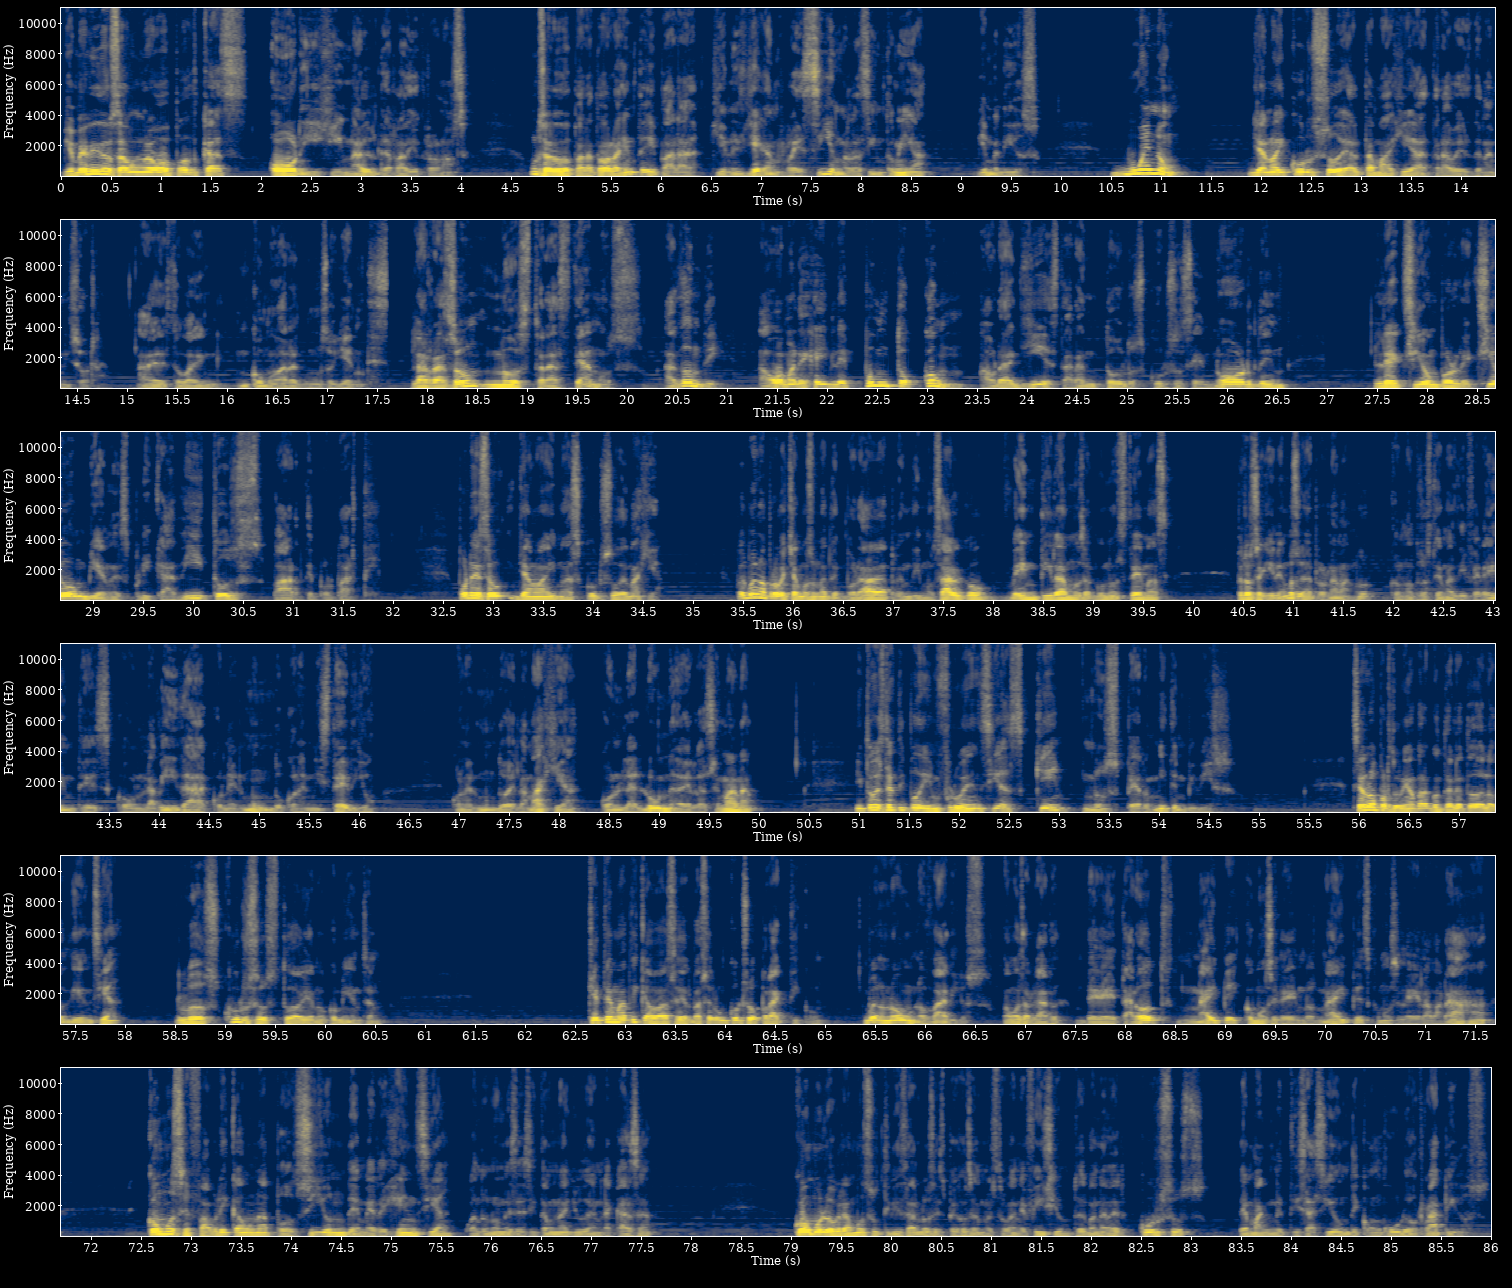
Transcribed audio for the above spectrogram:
Bienvenidos a un nuevo podcast original de Radio Cronos. Un saludo para toda la gente y para quienes llegan recién a la sintonía. Bienvenidos. Bueno, ya no hay curso de alta magia a través de la emisora. Ah, esto va a incomodar a algunos oyentes. La razón nos trasteamos. ¿A dónde? A omareheile.com. Ahora allí estarán todos los cursos en orden, lección por lección, bien explicaditos, parte por parte. Por eso ya no hay más curso de magia. Pues bueno, aprovechamos una temporada, aprendimos algo, ventilamos algunos temas, pero seguiremos en el programa, ¿no? Con otros temas diferentes, con la vida, con el mundo, con el misterio, con el mundo de la magia, con la luna de la semana y todo este tipo de influencias que nos permiten vivir. Sea la oportunidad para contarle a toda la audiencia, los cursos todavía no comienzan, ¿Qué temática va a ser? Va a ser un curso práctico. Bueno, no uno, varios. Vamos a hablar de tarot, naipe, cómo se leen los naipes, cómo se lee la baraja, cómo se fabrica una poción de emergencia cuando uno necesita una ayuda en la casa, cómo logramos utilizar los espejos a nuestro beneficio. Entonces van a haber cursos de magnetización, de conjuros rápidos,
